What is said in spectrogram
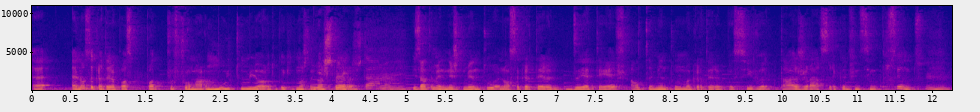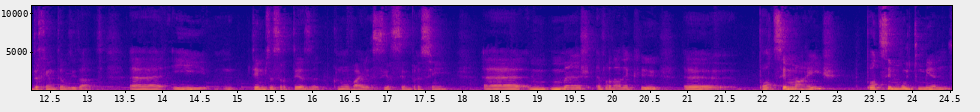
Ah, a nossa carteira pode, pode performar muito melhor do que aquilo que nós estamos à espera. está, não é? Exatamente, neste momento a nossa carteira de ETFs, altamente uma carteira passiva, está a gerar cerca de 25% de rentabilidade. Ah, e temos a certeza que não vai ser sempre assim, m- mas a verdade é que ah, pode ser mais, pode ser muito menos,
